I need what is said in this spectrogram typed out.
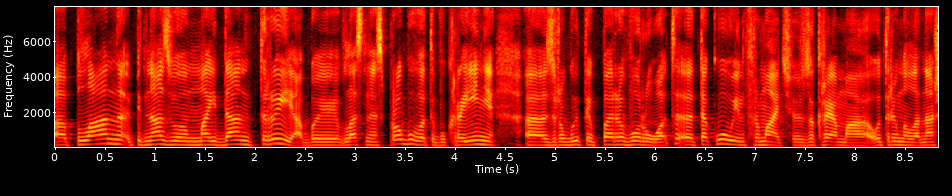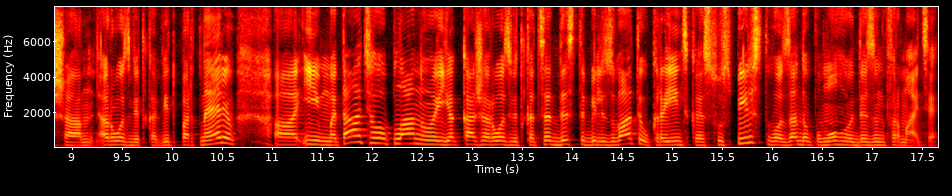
е, план під назвою Майдан 3 аби власне спробувати в Україні е, зробити переворот. Е, Таку інформацію, зокрема, отримала наша розвідка від партнерів. І мета цього плану, як каже розвідка, це дестабілізувати українське суспільство за допомогою дезінформації.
